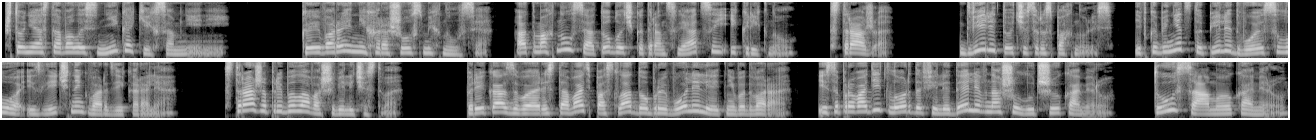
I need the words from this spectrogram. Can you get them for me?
что не оставалось никаких сомнений. Каеварен нехорошо усмехнулся, отмахнулся от облачка трансляции и крикнул «Стража!». Двери тотчас распахнулись, и в кабинет ступили двое слуа из личной гвардии короля. «Стража прибыла, Ваше Величество!» «Приказываю арестовать посла доброй воли летнего двора и сопроводить лорда Филидели в нашу лучшую камеру. Ту самую камеру,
